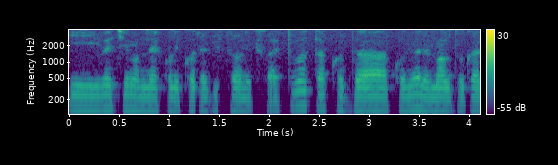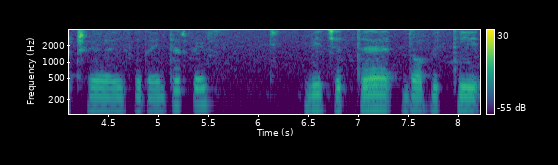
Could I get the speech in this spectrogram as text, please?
i već imam nekoliko registrovanih sajtova, tako da kod mene malo drugačije izgleda interfejs. Vi ćete dobiti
